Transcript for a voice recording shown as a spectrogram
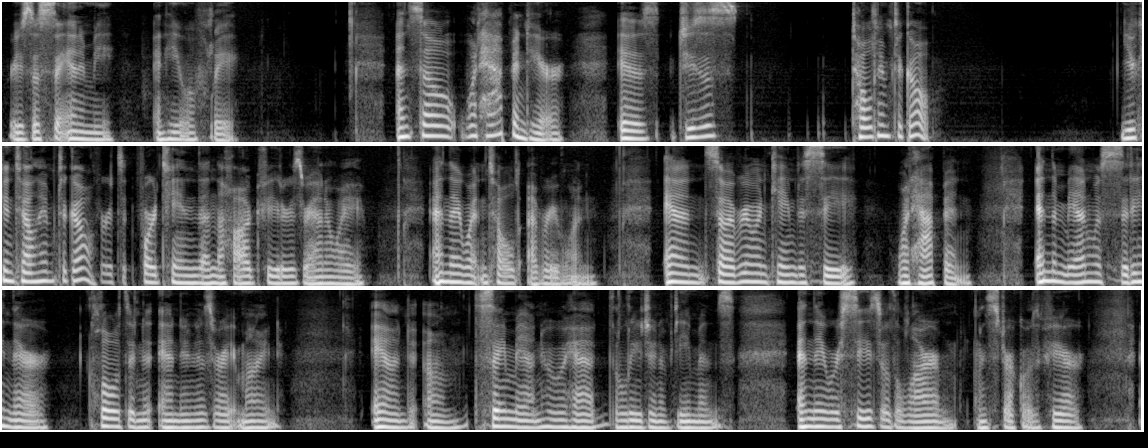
resist the enemy, and he will flee. And so, what happened here is Jesus told him to go. You can tell him to go. 14, then the hog feeders ran away, and they went and told everyone. And so everyone came to see what happened. And the man was sitting there, clothed and in his right mind and um, the same man who had the legion of demons. And they were seized with alarm and struck with fear.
